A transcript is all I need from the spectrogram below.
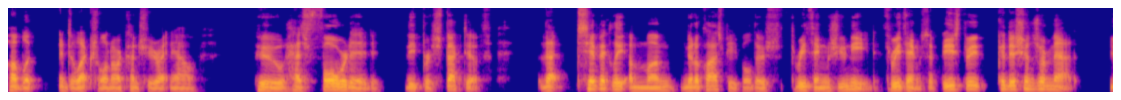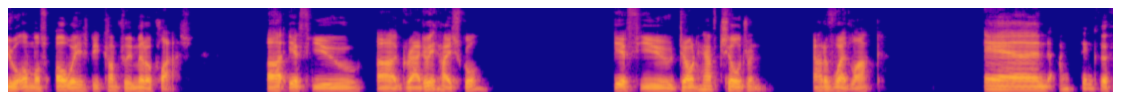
public intellectual in our country right now who has forwarded the perspective that typically among middle class people, there's three things you need. Three things. If these three conditions are met, you will almost always be comfortably middle class uh, if you uh, graduate high school, if you don't have children out of wedlock, and I think the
